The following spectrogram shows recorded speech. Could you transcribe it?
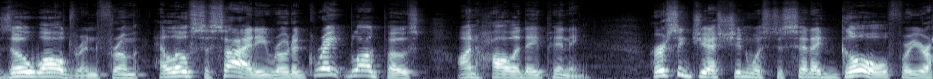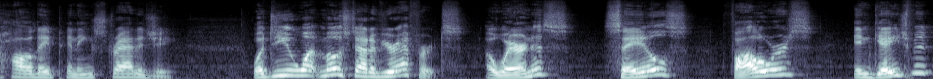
Zoe Waldron from Hello Society wrote a great blog post on holiday pinning. Her suggestion was to set a goal for your holiday pinning strategy. What do you want most out of your efforts? Awareness? Sales? Followers? Engagement?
